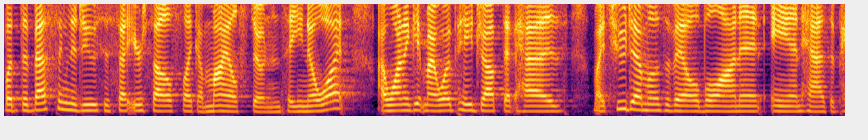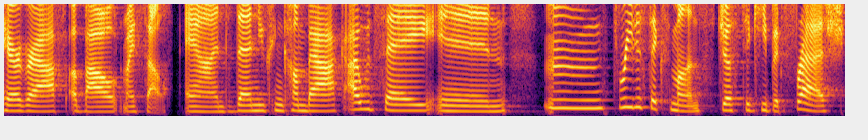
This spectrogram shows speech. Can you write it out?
But the best thing to do is to set yourself like a milestone and say, you know what? I want to get my webpage up that has my two demos available on it and has a paragraph about myself. And then you can come back, I would say, in mm, three to six months just to keep it fresh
